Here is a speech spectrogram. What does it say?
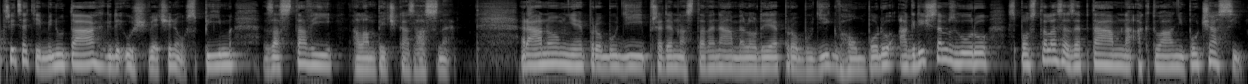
35 minutách hodinách, kdy už většinou spím, zastaví a lampička zhasne. Ráno mě probudí předem nastavená melodie pro budík v HomePodu a když jsem vzhůru, z postele se zeptám na aktuální počasí.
